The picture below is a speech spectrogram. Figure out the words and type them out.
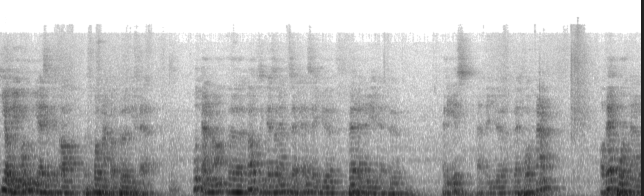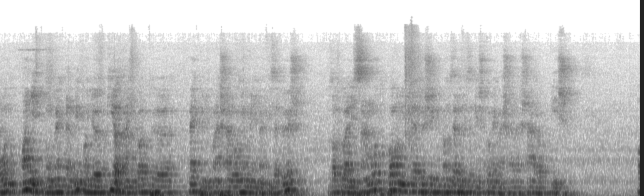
kiadói modul ugye ezeket a formákat tölti fel. Utána tartozik ez a rendszerhez egy webben elérhető rész, tehát egy webportál. A webportálon annyit tudunk megtenni, hogy a kiadványokat meg tudjuk vásárolni, amennyiben fizetős, az aktuális számot, valamint lehetőségünk van az előfizetések a megvásárlására is. A,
